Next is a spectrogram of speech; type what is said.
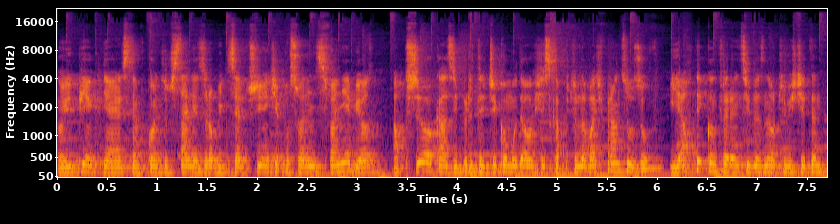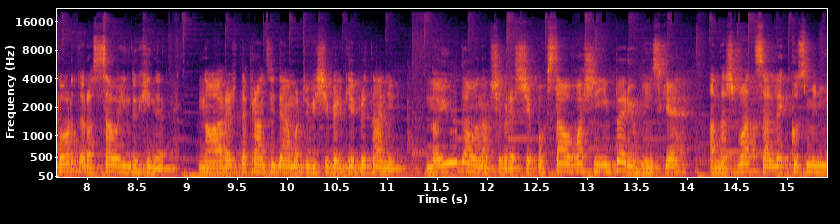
No i pięknie, ja jestem w końcu w stanie zrobić cel przyjęcie posłannictwa niebios, a przy okazji Brytyjczykom udało się skapitulować Francuzów. I ja w tej konferencji wezmę oczywiście ten port oraz całe Indochiny. No a resztę Francji dałem oczywiście Wielkiej Brytanii. No i udało nam się wreszcie, powstało właśnie Imperium Chińskie, a nasz władca lekko zmienił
